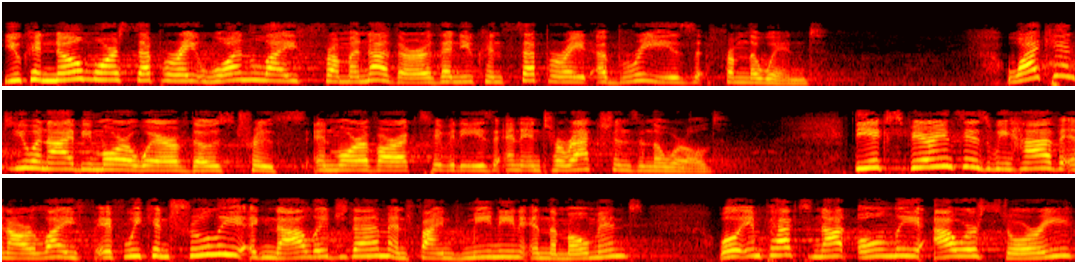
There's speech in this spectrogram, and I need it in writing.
You can no more separate one life from another than you can separate a breeze from the wind. Why can't you and I be more aware of those truths and more of our activities and interactions in the world? The experiences we have in our life, if we can truly acknowledge them and find meaning in the moment, will impact not only our story,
